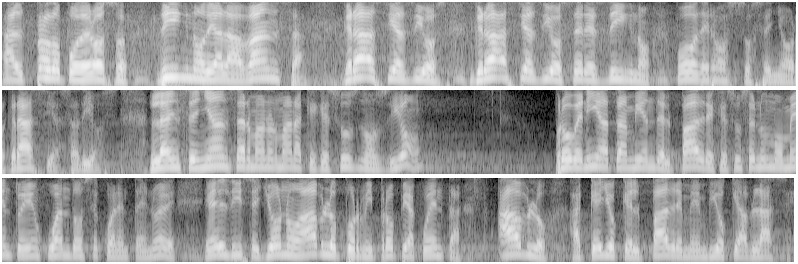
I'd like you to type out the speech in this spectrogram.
al Todopoderoso, digno de alabanza? Gracias Dios, gracias Dios, eres digno, poderoso Señor, gracias a Dios. La enseñanza, hermano, hermana, que Jesús nos dio provenía también del Padre. Jesús en un momento en Juan 12, 49, Él dice, yo no hablo por mi propia cuenta, hablo aquello que el Padre me envió que hablase.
